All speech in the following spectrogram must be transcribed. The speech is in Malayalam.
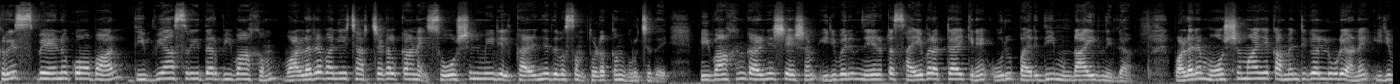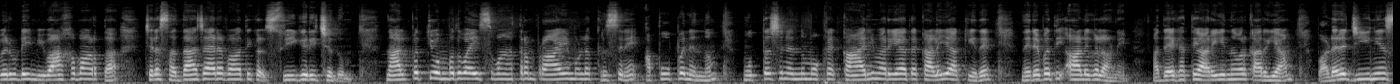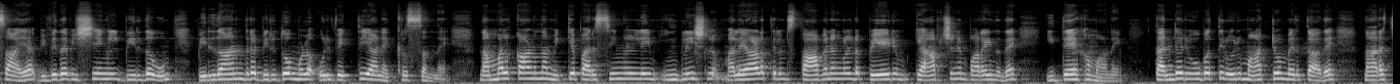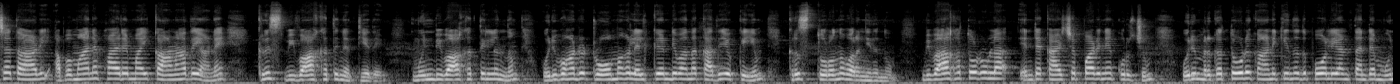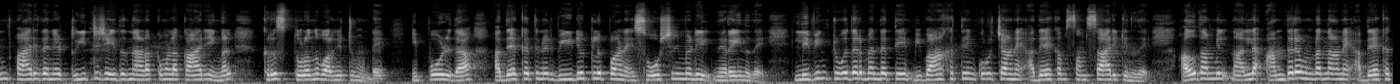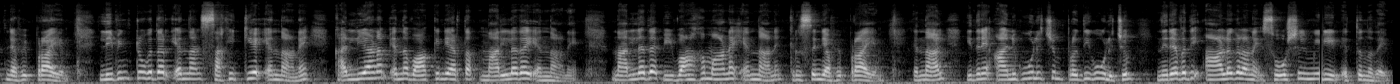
ക്രിസ് വേണുഗോപാൽ ദിവ്യ ശ്രീധർ വിവാഹം വളരെ വലിയ ചർച്ചകൾക്കാണ് സോഷ്യൽ മീഡിയയിൽ കഴിഞ്ഞ ദിവസം തുടക്കം കുറിച്ചത്. വിവാഹം കഴിഞ്ഞ ശേഷം ഇരുവരും നേരിട്ട സൈബർ അറ്റാക്കിന് ഒരു പരിധിയും ഉണ്ടായിരുന്നില്ല. വളരെ മോശമായ കമന്റുകളിലൂടെയാണ് ഇരുവരുടെയും വിവാഹ വാർത്ത ചില സദാചാരവാദികൾ സ്വീകരിച്ചതും. നാൽപ്പത്തി ഒമ്പത് വയസ്സ് മാത്രം പ്രായമുള്ള ക്രിസിനെ അപ്പൂപ്പനെന്നും മുത്തശ്ശനെന്നുമൊക്കെ കാര്യമറിയാതെ കളിയാക്കിയത് നിരവധി ആളുകളാണ്. അദ്ദേഹത്തെ അറിയുന്നവർക്കറിയാം വളരെ ജീനിയസായ വിവിധ വിഷയങ്ങളിൽ ബിരുദവും ബിരുദാനന്തര ബിരുദവുമുള്ള ഒരു വ്യക്തിയാണ് ക്രിസ് എന്ന്. നമ്മൾ കാണുന്ന മിക്ക പരസ്യങ്ങളിലെയും ഇംഗ്ലീഷിലും മലയാളത്തിലും സ്ഥാപനങ്ങളുടെ പേരും ക്യാപ്ഷനും പറയുന്നത് ഇദ്ദേഹമാണ്. തന്റെ രൂപത്തിൽ ഒരു മാറ്റവും വരുത്താതെ നരച്ച താഴി അപമാനഭാരമായി കാണാതെയാണ് ക്രിസ് വിവാഹത്തിനെത്തിയത്. മുൻ വിവാഹത്തിൽ നിന്നും ഒരുപാട് ട്രോമകൾ ഏൽക്കേണ്ടി വന്ന കഥയൊക്കെയും ക്രിസ് തുറന്നു പറഞ്ഞിരുന്നു. വിവാഹത്തോടുള്ള എന്റെ കാഴ്ചപ്പാടിനെക്കുറിച്ചും ഒരു മൃഗത്തോട് കാണിക്കുന്നത് പോലെയാണ് തന്റെ മുൻ ഭാര്യ തന്നെ ട്രീറ്റ് ചെയ്തതെന്നടക്കമുള്ള കാര്യങ്ങൾ ക്രിസ് തുറന്നു പറഞ്ഞിട്ടുമുണ്ട്. ഇപ്പോഴിതാ അദ്ദേഹത്തിനൊരു വീഡിയോ ക്ലിപ്പാണ് സോഷ്യൽ മീഡിയയിൽ നിറയുന്നത്. ലിവിങ് ടുഗദർ ബന്ധത്തെയും വിവാഹത്തെയും കുറിച്ചാണ് അദ്ദേഹം സംസാരിക്കുന്നത്. അത് തമ്മിൽ നല്ല അന്തരമുണ്ടെന്നാണ് അദ്ദേഹത്തിന്റെ അഭിപ്രായം. ലിവിങ് ടുഗദർ എന്നാൽ സഹിക്കുക എന്നാണ്. കല്യാണം എന്ന വാക്കിന്റെ അർത്ഥം നല്ലത് എന്നാണ്. നല്ലത് വിവാഹമാണ് എന്നാണ് ക്രിസിന്റെ അഭിപ്രായം. എന്നാൽ ഇതിനെ അനുകൂലിച്ചും പ്രതികൂലിച്ചും നിരവധി ആളുകളാണ് സോഷ്യൽ മീഡിയയിൽ എത്തുന്നത്.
